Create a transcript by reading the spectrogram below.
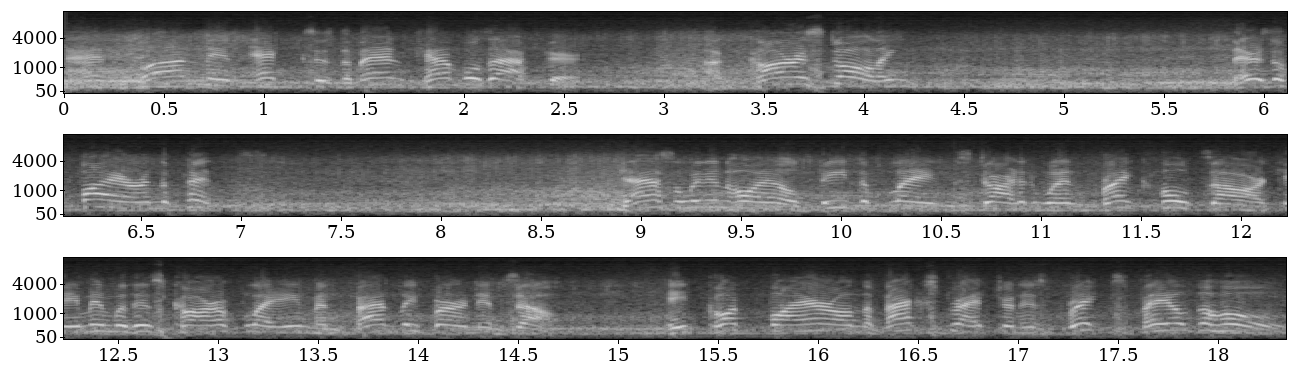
And Bunn in X is the man Campbell's after. A car is stalling. There's a fire in the pits. Gasoline and oil feed the flames started when Frank Holzauer came in with his car aflame and badly burned himself. He caught fire on the back stretch and his brakes failed to hold.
